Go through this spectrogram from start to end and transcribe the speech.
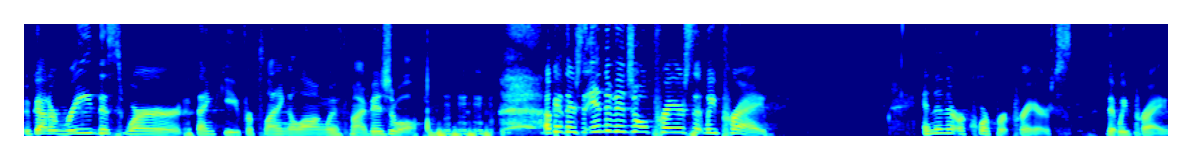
We've got to read this word. Thank you for playing along with my visual. okay, there's individual prayers that we pray. And then there are corporate prayers that we pray.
